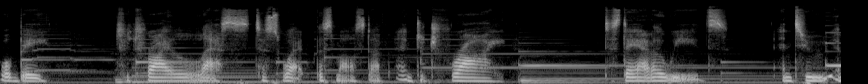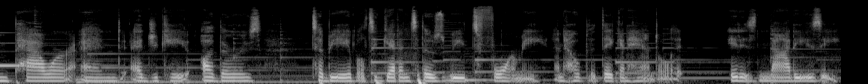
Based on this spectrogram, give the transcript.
will be to try less to sweat the small stuff and to try to stay out of the weeds and to empower and educate others to be able to get into those weeds for me and hope that they can handle it. It is not easy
